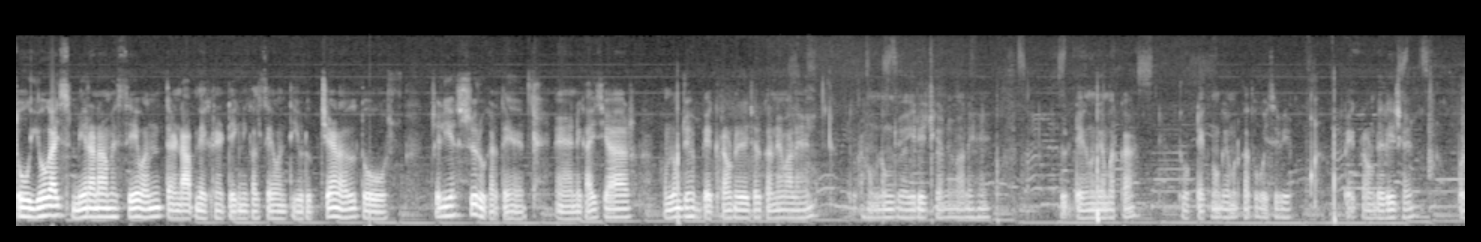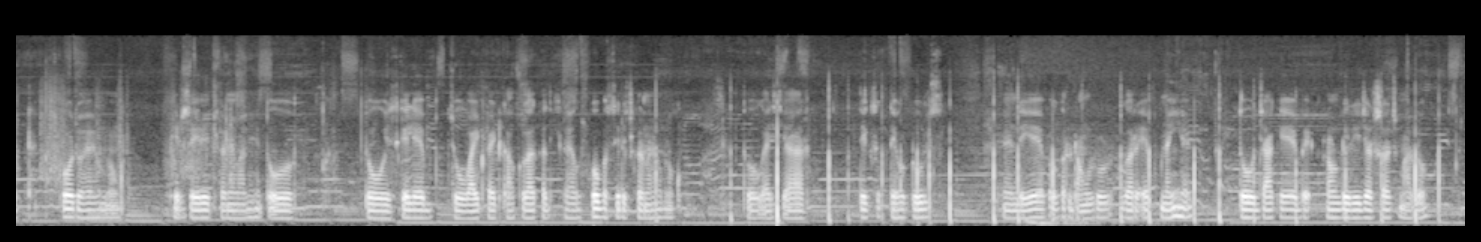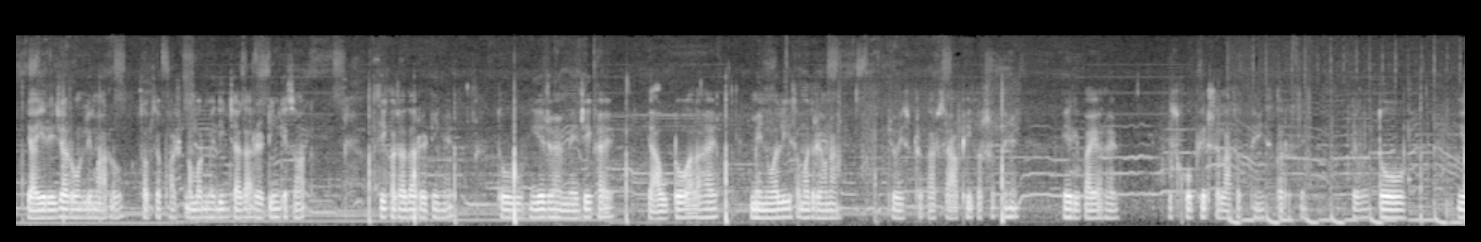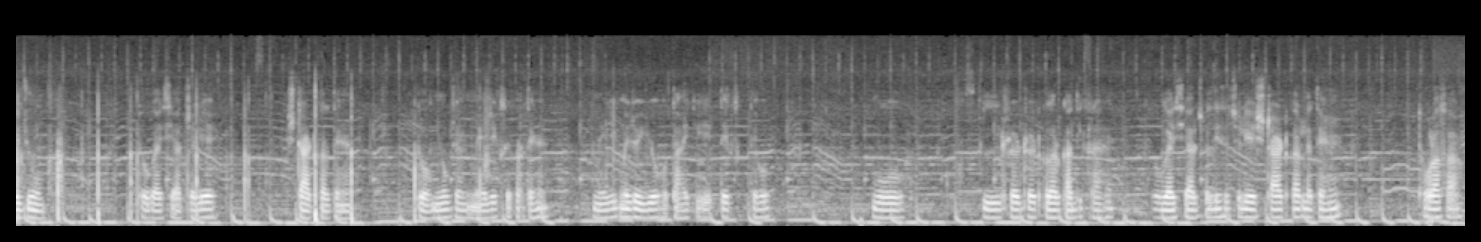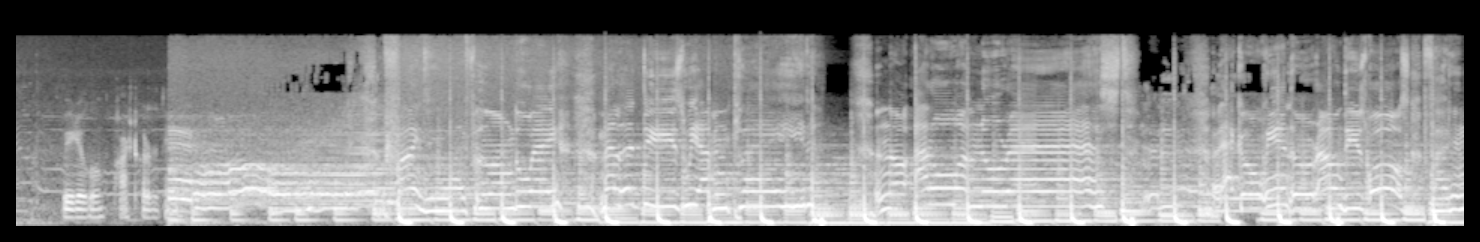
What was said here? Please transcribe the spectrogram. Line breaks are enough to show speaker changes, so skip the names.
तो yo guys मेरा नाम है सेवंत एंड आप देख रहे हैं टेक्निकल सेवंत यूट्यूब चैनल तो चलिए शुरू करते हैं। एंड गाइस यार, हम लोग जो है बैकग्राउंड इरेजर करने वाले हैं। तो हम लोग जो है इरेज करने वाले हैं टेक्नो गेमर का। तो टेक्नो गेमर का तो वैसे भी बैकग्राउंड इरेज है बट को जो है हम लोग फिर से इरेज करने वाले हैं। तो तो इसके लिए जो वाइट वाइट का कलर का दिख रहा है, उसको बस इरेज करना है हम लोग को। तो गैस यार, देख सकते हो टूल्स एंड ये ऐप अगर डाउनलोड अगर ऐप नहीं है तो जाके बैकग्राउंड इरेजर सर्च मार लो, या इरेजर ओनली मार लो। सबसे फ़र्स्ट नंबर में दिख जाएगा रेटिंग के साथ। इसी का ज़्यादा रेटिंग है। तो ये जो है मैजिक है, या आउटो वाला है मैनुअली समझ रहे हो ना, जो इस प्रकार से आप ही कर सकते हैं। ये रिपायर है। इसको फिर से ला सकते हैं इस तरह से। तो ये जूम तो गैस यार चलिए स्टार्ट करते हैं। तो हम लोग जो मैजिक से करते हैं। मैजिक में जो ये होता है कि देख सकते हो, वो रेड रेड कलर का दिख रहा है। तो गैस यार जल्दी से चलिए स्टार्ट कर लेते हैं। थोड़ा सा वीडियो को फास्ट कर देते हैं।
